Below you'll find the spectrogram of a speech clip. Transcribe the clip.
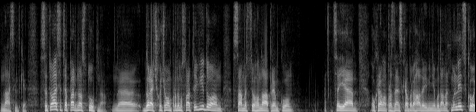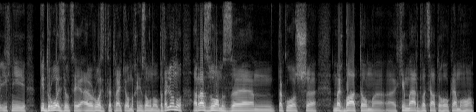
наслідки. Ситуація тепер наступна. Е, до речі, хочу вам продемонструвати відео саме з цього напрямку. Це є окрема президентська бригада імені Богдана Хмельницького. Їхній підрозділ це є аеророзвідка 3-го механізованого батальйону разом з ем, також е, мехбатом е, Хімер 20-го окремого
